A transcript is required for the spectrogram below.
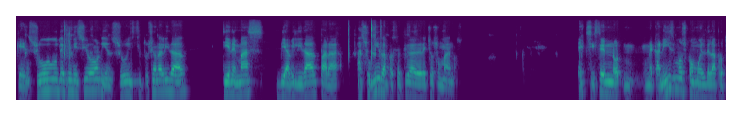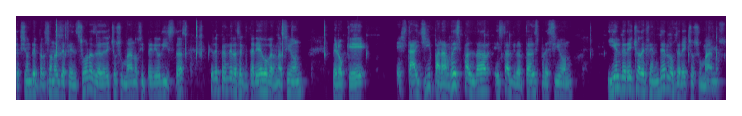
que en su definición y en su institucionalidad tiene más viabilidad para asumir la perspectiva de derechos humanos. Existen mecanismos como el de la protección de personas defensoras de derechos humanos y periodistas, que depende de la Secretaría de Gobernación, pero que está allí para respaldar esta libertad de expresión y el derecho a defender los derechos humanos,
